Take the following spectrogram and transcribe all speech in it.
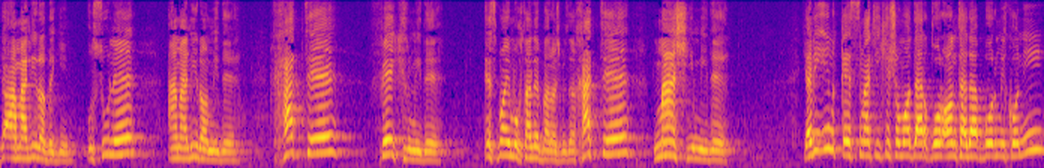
یا عملی را بگیم. اصول عملی را میده. خط فکر میده. اسمای مختلف براش می‌ذاره خط مشی میده. یعنی این قسمتی که شما در قرآن تدبر می‌کنی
